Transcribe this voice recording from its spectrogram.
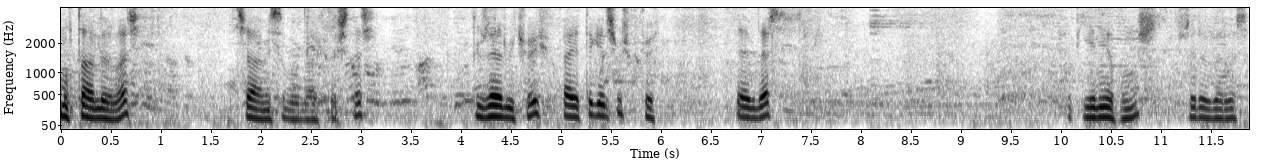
muhtarlığı var. Camisi burada arkadaşlar. Güzel bir köy. Gayet de gelişmiş bir köy. Evler hep yeni yapılmış. Güzel evler var.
